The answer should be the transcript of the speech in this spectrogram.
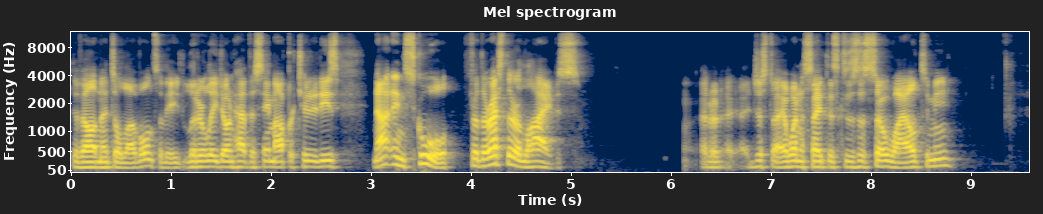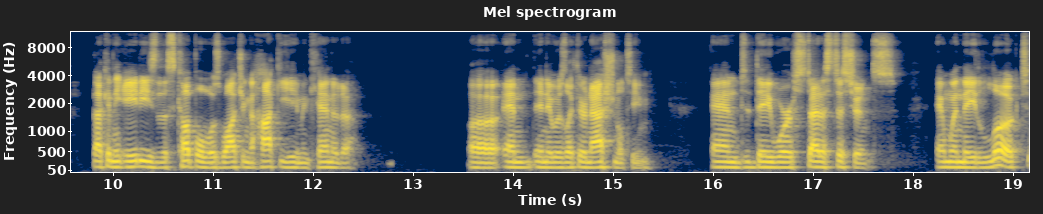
developmental level. And so they literally don't have the same opportunities, not in school, for the rest of their lives. I don't I just I want to cite this because this is so wild to me. Back in the 80s, this couple was watching a hockey game in Canada. Uh, and and it was like their national team. And they were statisticians. And when they looked,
